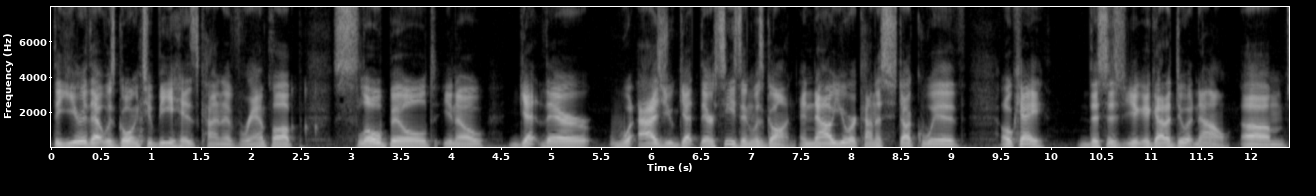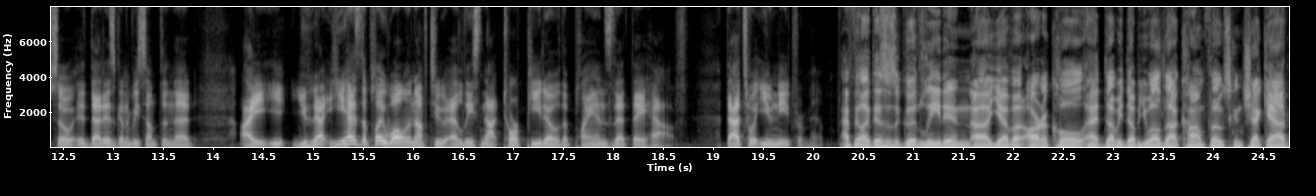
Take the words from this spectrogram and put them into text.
the year that was going to be his kind of ramp up, slow build, you know, get there as you get there season was gone. And now you are kind of stuck with, okay, this is, you, you got to do it now. Um, so it, that is going to be something that I, you, you, he has to play well enough to at least not torpedo the plans that they have. That's what you need from him. I feel like this is a good lead in. Uh, you have an article at WWL.com. Folks can check out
